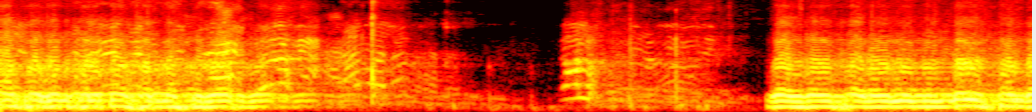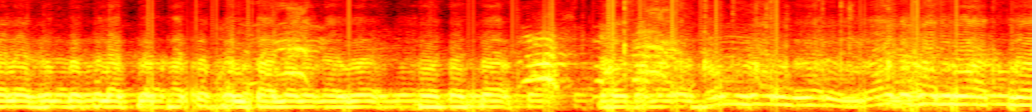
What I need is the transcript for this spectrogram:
अशा गुणफलका सामना सुरू आहे गंगाई साडवली मुंबई संघाला अजून देखील आपलं खातं खोलता आलेलं नाहीये स्वतःच्या या ठिकाणी मात्र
